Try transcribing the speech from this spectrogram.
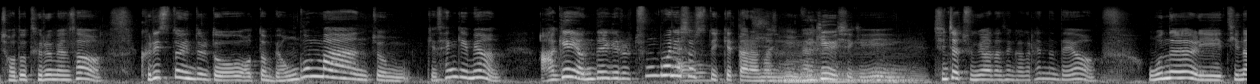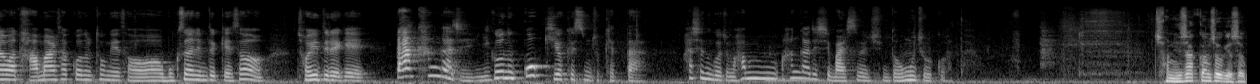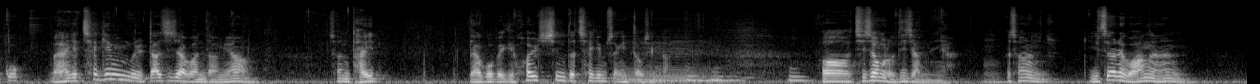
저도 들으면서 그리스도인들도 어떤 명분만 좀 이렇게 생기면 악의 연대기를 충분히 쓸 수도 있겠다라는 이 네. 위기의식이 음. 진짜 중요하다는 생각을 했는데요. 오늘 이 디나와 다말 사건을 통해서 목사님들께서 저희들에게 딱 한 가지, 이거는 꼭 기억했으면 좋겠다 하시는 거 좀 한 한 가지씩 말씀해 주시면 너무 좋을 것 같아요. 전 이 사건 속에서 꼭 만약에 책임을 따지자고 한다면 저는 다윗 야곱에게 훨씬 더 책임성이 있다고 생각합니다. 어, 지점을 어디 잡느냐. 저는 이스라엘의 왕은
